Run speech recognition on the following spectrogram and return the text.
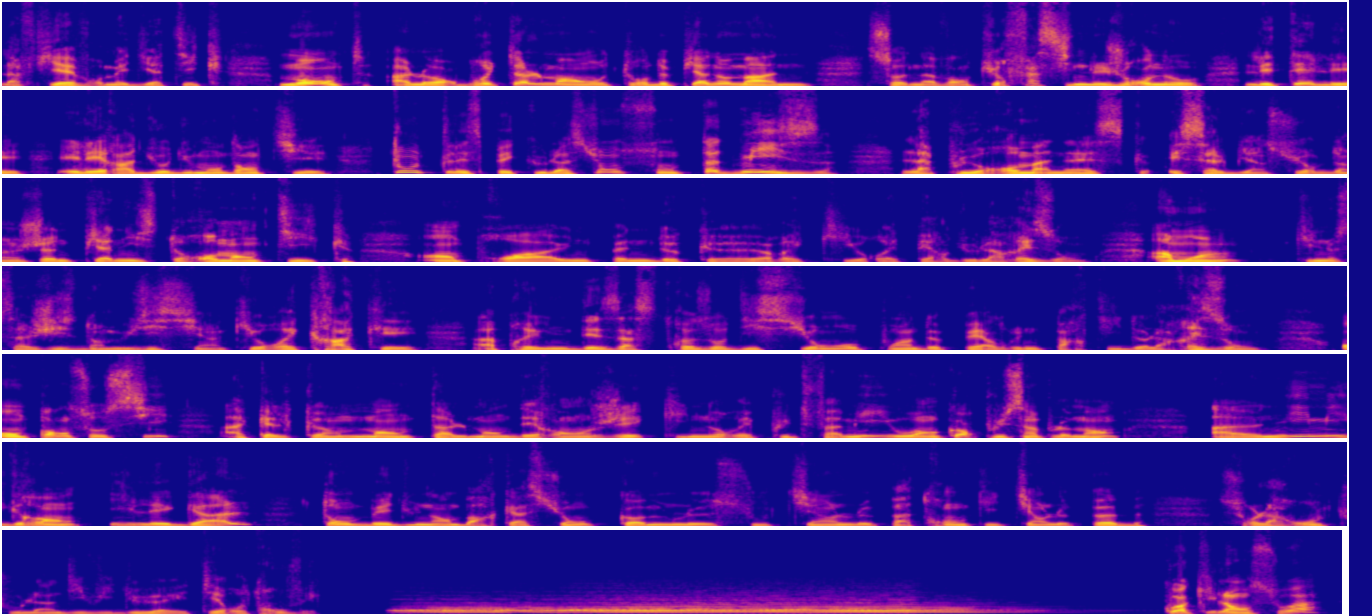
la fièvre médiatique monte alors brutalement autour de Pianoman. Son aventure fascine les journaux, les télés et les radios du monde entier. Toutes les spéculations sont admises. La plus romanesque est celle bien sûr d'un jeune pianiste romantique en proie à une peine de cœur et qui aurait perdu la raison. À moins qu'il ne s'agisse d'un musicien qui aurait craqué après une désastreuse audition au point de perdre une partie de la raison. On pense aussi à quelqu'un mentalement dérangé qui n'aurait plus de famille ou encore plus simplement à un immigrant illégal tombé d'une embarcation comme le soutient le patron qui tient le pub sur la route où l'individu a été retrouvé. Quoi qu'il en soit,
